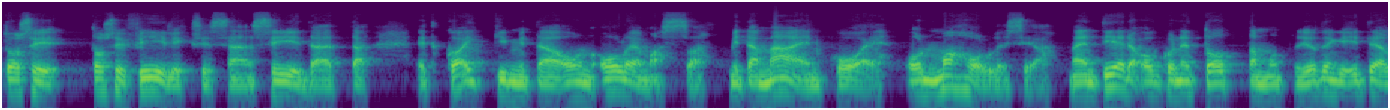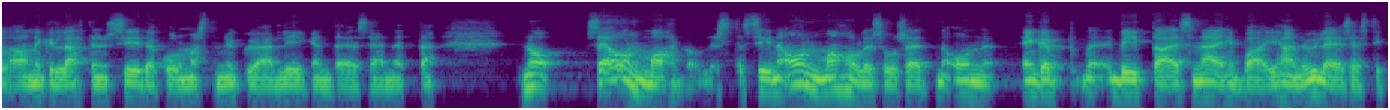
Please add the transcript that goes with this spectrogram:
tosi, tosi fiiliksissään siitä, että, että kaikki mitä on olemassa, mitä mä en koe, on mahdollisia. Mä en tiedä, onko ne totta, mutta jotenkin itse ainakin lähtenyt siitä kulmasta nykyään liikenteeseen, että no se on mahdollista. Siinä on mahdollisuus, että on, enkä viittaa edes näihin, vaan ihan yleisesti,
